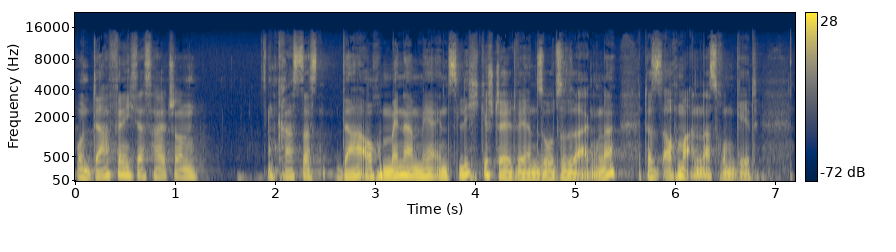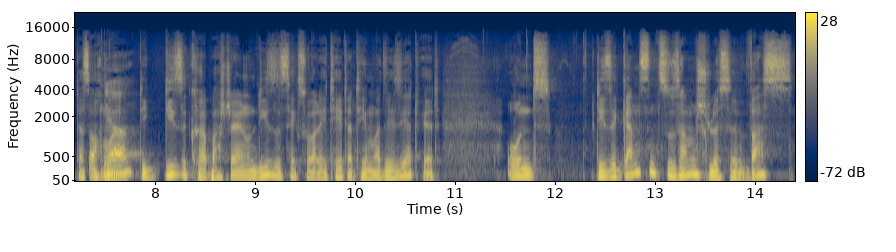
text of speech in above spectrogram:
Und da finde ich das halt schon krass, dass da auch Männer mehr ins Licht gestellt werden, sozusagen, ne? Dass es auch mal andersrum geht. Dass auch mal Ja. die, diese Körperstellen und diese Sexualität da thematisiert wird. Und diese ganzen Zusammenschlüsse, was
